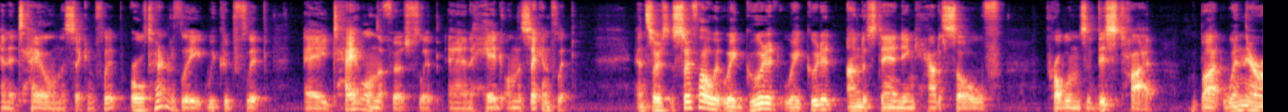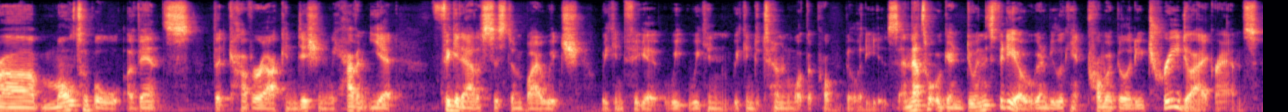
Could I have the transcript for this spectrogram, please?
and a tail on the second flip, or alternatively we could flip a tail on the first flip and a head on the second flip. And so, so far we're good at, we're good at understanding how to solve problems of this type, but when there are multiple events that cover our condition, we haven't yet figured out a system by which we can figure we, we can we can determine what the probability is. And that's what we're going to do in this video. We're going to be looking at probability tree diagrams.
